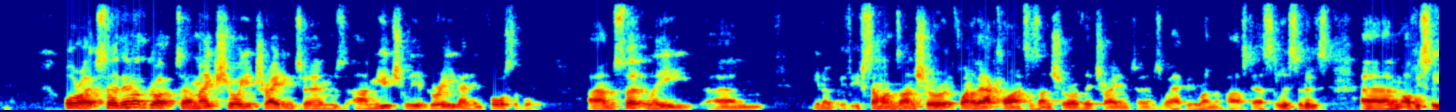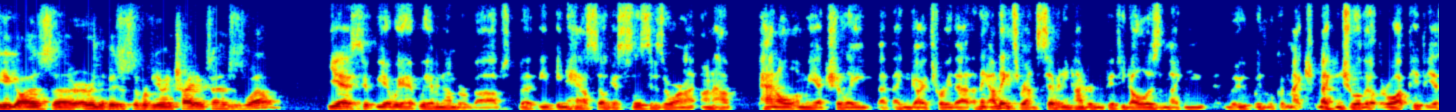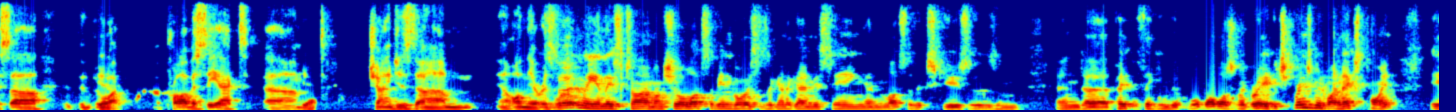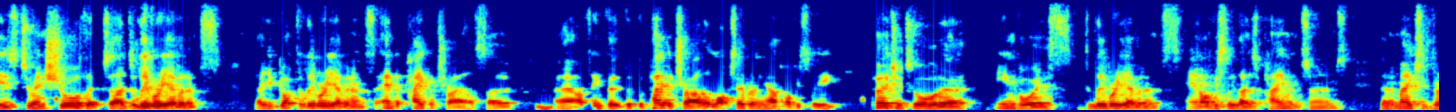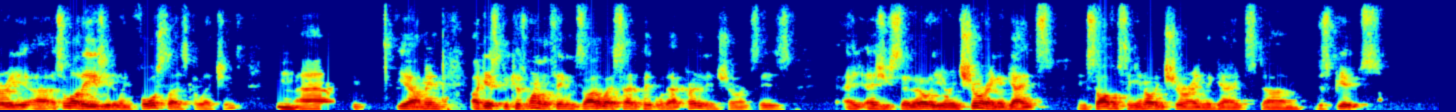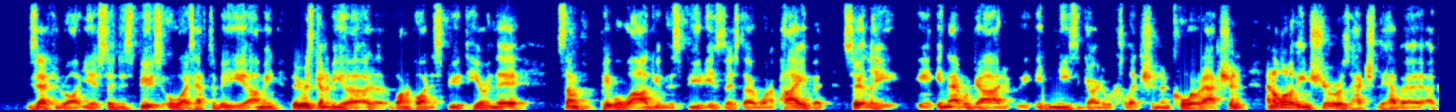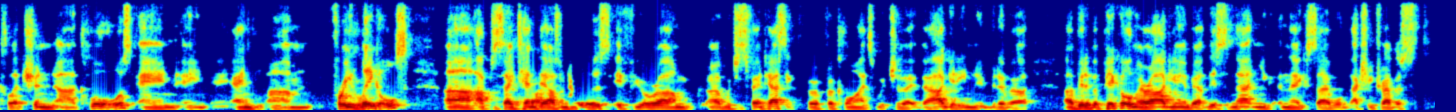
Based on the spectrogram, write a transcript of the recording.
All right, so then I've got uh, make sure your trading terms are mutually agreed and enforceable. Um, certainly, um, you know, if, if someone's unsure, if one of our clients is unsure of their trading terms, we're happy to run them past our solicitors. Um, obviously, you guys uh, are in the business of reviewing trading terms as well. Yes, yeah, we have, we have a number of uh, in-house, I guess, solicitors are on, on our panel, and we actually uh, they can go through that. I think I think it's around seventeen hundred and fifty dollars, and they can we, we, look at make, making sure they've got the right PPSR, the, the yeah. right Privacy Act um, yeah. changes um, on there as Certainly well. Certainly in this time, I'm sure lots of invoices are going to go missing and lots of excuses and and uh, people thinking that what wasn't agreed. Which brings me to my next point: is to ensure that uh, delivery evidence. Uh, you've got delivery evidence and a paper trail. So uh, I think that the, the paper trail that locks everything up, obviously, purchase order, invoice, delivery evidence, and obviously those payment terms. Then it makes it very. Uh, it's a lot easier to enforce those collections. Mm. Um, yeah, I mean, I guess because one of the things I always say to people about credit insurance is, as you said earlier, insuring against insolvency. You're not insuring against um, disputes. Exactly right. Yeah. So disputes always have to be. I mean, there is going to be a, a bona fide dispute here and there. Some people will argue the dispute is they just don't want to pay, but certainly in that regard, it needs to go to a collection and court action. And a lot of the insurers actually have a, a collection uh, clause and and, and um, free legals uh, up to say ten thousand dollars if you're, um, uh, which is fantastic for, for clients which they, they are getting a bit of a a bit of a pickle and they're arguing about this and that. And, you, and they say, well, actually, Travis,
